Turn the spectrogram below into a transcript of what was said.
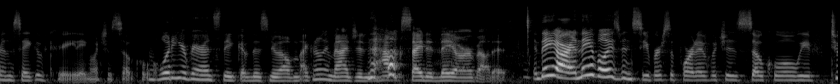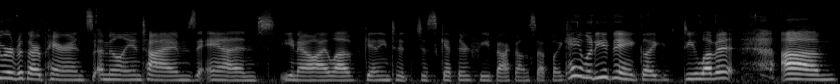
for the sake of creating, which is so cool. What do your parents think of this new album? I can only imagine how excited they are about it. They are, and they've always been super supportive, which is so cool. We've toured with our parents a million times, and you know, I love getting to just get their feedback on stuff like, "Hey, what do you think? Like, do you love it?" Um,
